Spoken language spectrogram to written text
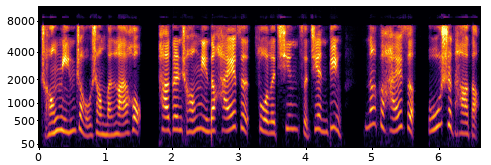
程敏找上门来后，他跟程敏的孩子做了亲子鉴定，那个孩子不是他的。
